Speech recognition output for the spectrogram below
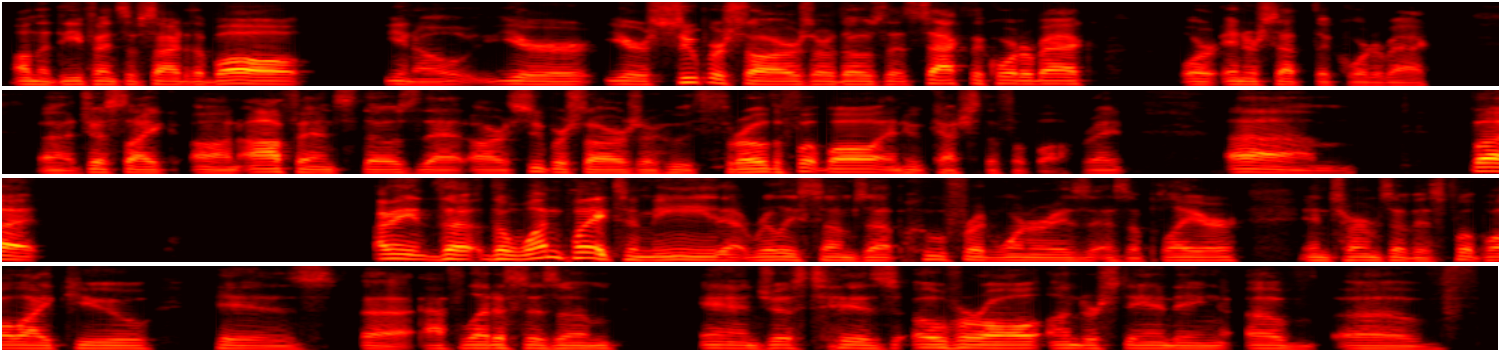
on the defensive side of the ball, you know, your your superstars are those that sack the quarterback or intercept the quarterback. Uh, just like on offense, those that are superstars are who throw the football and who catch the football, right? Um, but I mean, the the one play to me that really sums up who Fred Warner is as a player in terms of his football IQ, his uh, athleticism, and just his overall understanding of of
